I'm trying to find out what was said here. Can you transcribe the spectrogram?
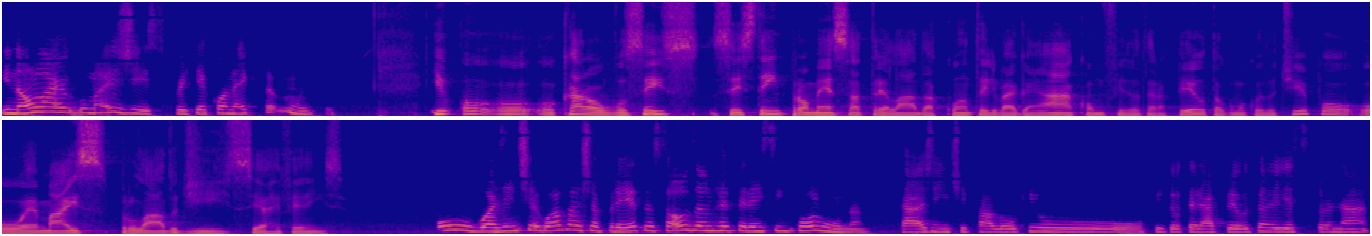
E não largo mais disso, porque conecta muito. E, o Carol, vocês, vocês têm promessa atrelada a quanto ele vai ganhar como fisioterapeuta, alguma coisa do tipo? Ou, ou é mais para o lado de ser a referência? Hugo, a gente chegou à faixa preta só usando referência em coluna tá? A gente falou que o fisioterapeuta ia se tornar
